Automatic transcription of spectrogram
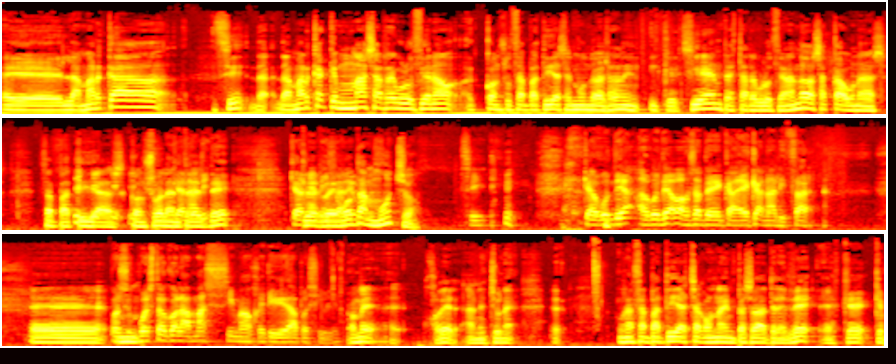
Eh, la marca... Sí, la, la marca que más ha revolucionado con sus zapatillas el mundo del running y que siempre está revolucionando ha sacado unas zapatillas con suela en Que anali- 3D que rebotan mucho. Sí. que algún día, algún día vamos a tener que, que analizar. Eh, Por supuesto, con la máxima objetividad posible. Hombre, eh, joder, han hecho una, eh, una zapatilla hecha con una impresora 3D. Es que, que,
